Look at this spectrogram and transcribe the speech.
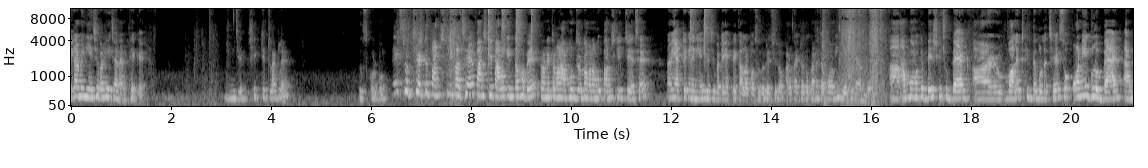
এটা আমি নিয়েছি এবার এইচ এন এম থেকে। যে শীত টিট লাগলে ইউজ করব। নেক্সট হচ্ছে একটা পাঞ্চ ক্লিপ আছে। পাঞ্চ ক্লিপ আরও কিনতে হবে, কারণ এটা আমার আম্মুর জন্য, আমার আম্মু পাঞ্চ ক্লিপ চেয়েছে। আমি একটা কিনে নিয়ে এসেছি বাট এই একটাই কালার পছন্দ হয়েছিল। আরও কয়েকটা দোকানে যাব আমি, গিয়ে কিনে আনব। আম্মু আমাকে বেশ কিছু ব্যাগ আর ওয়ালেট কিনতে বলেছে। সো অনেকগুলো ব্যাগ অ্যান্ড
